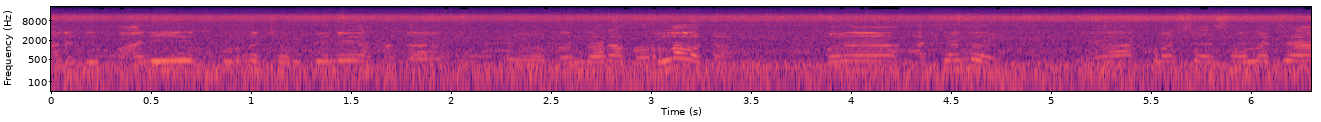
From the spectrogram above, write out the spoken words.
आणि ते पाणी पूर्ण क्षमतेने हा बंधारा भरला होता. पण अचानक या प्रशासनाच्या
